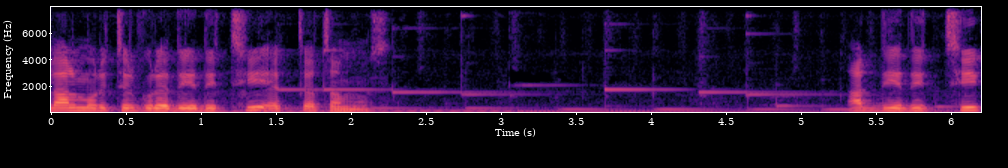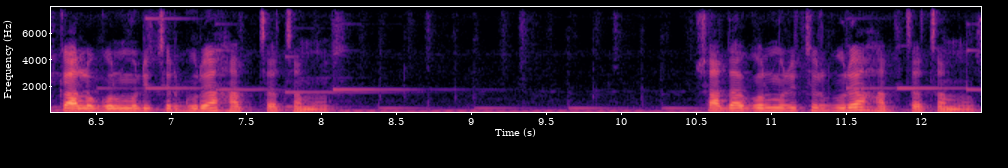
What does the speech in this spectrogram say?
লাল মরিচের গুঁড়া দিয়ে দিচ্ছি এক চা চামচ। আর দিয়ে দিচ্ছি কালো গোলমরিচের গুঁড়া হাফ চা চামচ। সাদা গোলমরিচের গুঁড়া হাফ চা চামচ।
